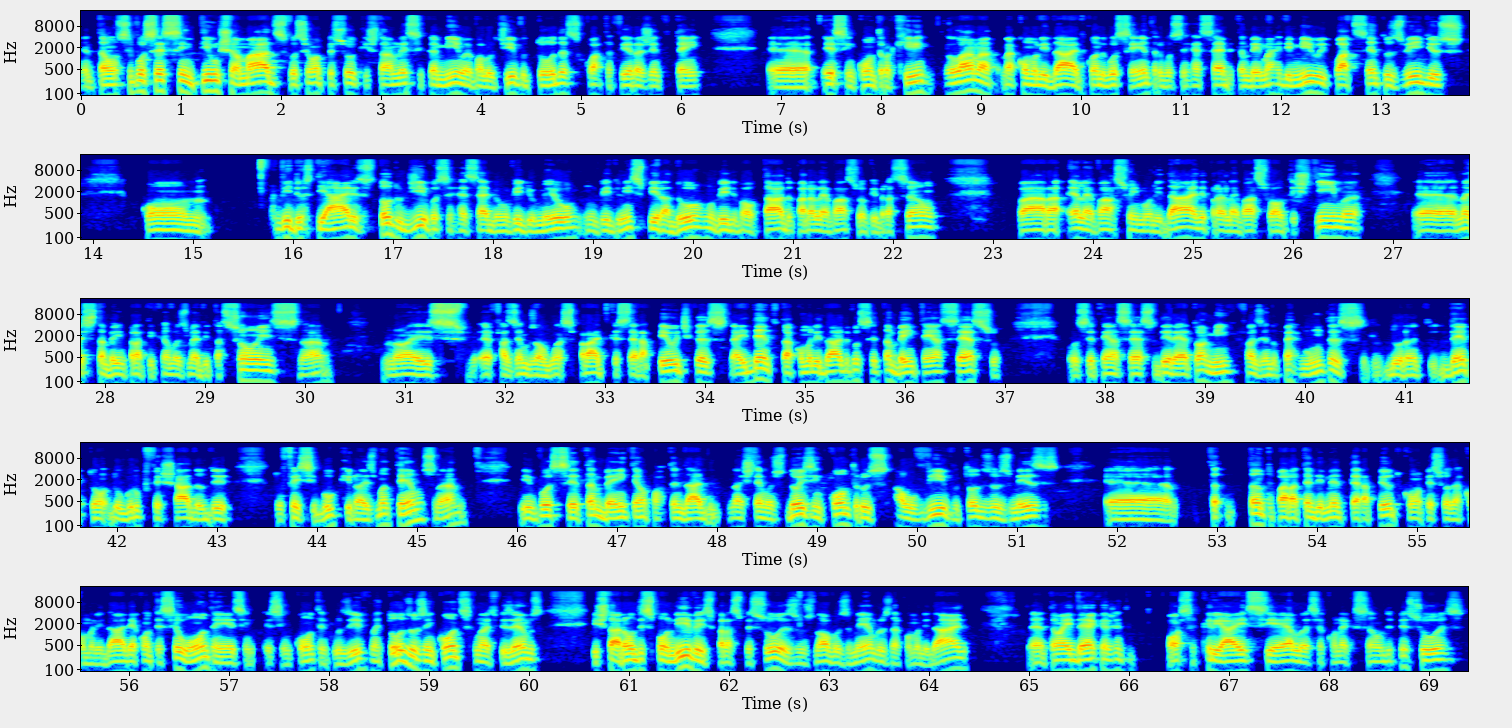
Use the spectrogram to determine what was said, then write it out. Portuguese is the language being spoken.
Então, se você sentir um chamado, se você é uma pessoa que está nesse caminho evolutivo, todas, quarta-feira a gente tem é, esse encontro aqui. Lá na, na, comunidade, quando você entra, você recebe também mais de 1.400 vídeos com vídeos diários. Todo dia você recebe um vídeo meu, um vídeo inspirador, um vídeo voltado para elevar sua vibração, para elevar sua imunidade, para elevar sua autoestima, é, nós também praticamos meditações, né? nós é, fazemos algumas práticas terapêuticas, né? e dentro da comunidade você também tem acesso, você tem acesso direto a mim, fazendo perguntas durante dentro do grupo fechado de, do Facebook que nós mantemos, né? E você também tem a oportunidade, nós temos dois encontros ao vivo todos os meses, é, tanto para atendimento terapêutico com uma pessoa da comunidade. Aconteceu ontem esse, esse encontro, inclusive, mas todos os encontros que nós fizemos estarão disponíveis para as pessoas, os novos membros da comunidade. Né? Então, a ideia é que a gente possa criar esse elo, essa conexão de pessoas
